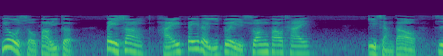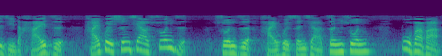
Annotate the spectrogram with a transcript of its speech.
右手抱一个，背上还背了一对双胞胎。一想到自己的孩子还会生下孙子，孙子还会生下曾孙。布爸爸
